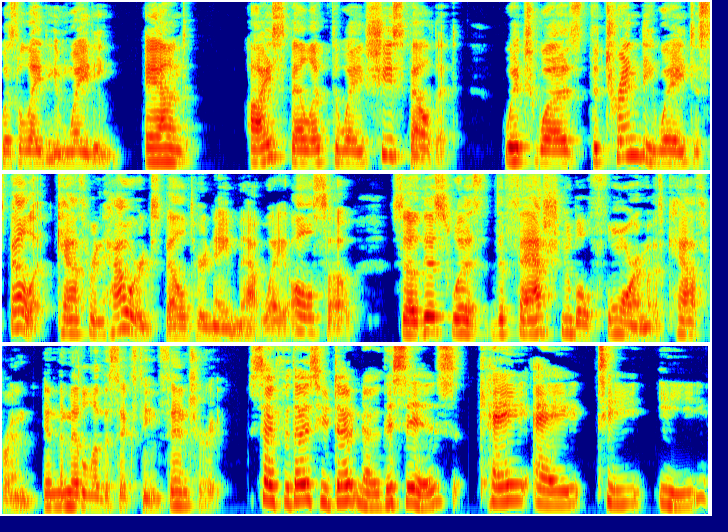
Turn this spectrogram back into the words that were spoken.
was a lady in waiting. And I spell it the way she spelled it, which was the trendy way to spell it. Catherine Howard spelled her name that way also. So this was the fashionable form of Catherine in the middle of the 16th century. So for those who don't know, this is K A T E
